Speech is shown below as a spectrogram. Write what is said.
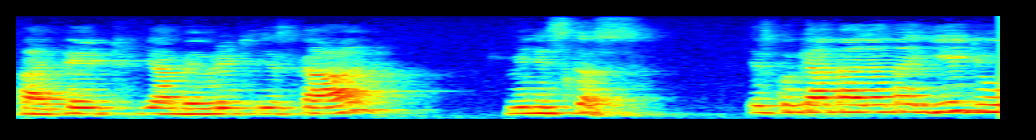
pipette या beverage is called meniscus इसको क्या कहा जाता है ये जो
